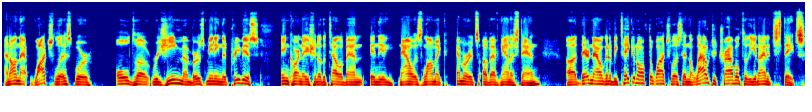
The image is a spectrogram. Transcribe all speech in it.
And on that watch list were old uh, regime members, meaning the previous incarnation of the Taliban in the now Islamic Emirates of Afghanistan. Uh, they're now going to be taken off the watch list and allowed to travel to the United States.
